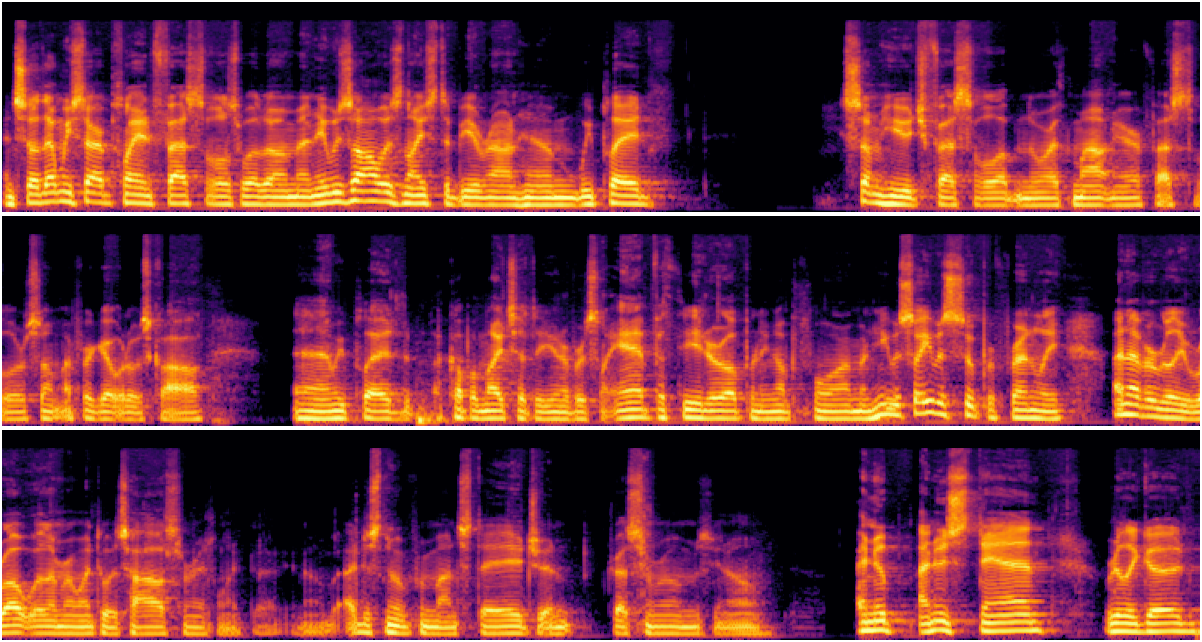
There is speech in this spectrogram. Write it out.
And so then we started playing festivals with him, and it was always nice to be around him. We played some huge festival up north, Mountain Air Festival or something. I forget what it was called and we played a couple nights at the Universal Amphitheater, opening up for him. And he was so he was super friendly. I never really wrote with him or went to his house or anything like that. You know, I just knew him from on stage and dressing rooms. You know, I knew I knew Stan really good,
